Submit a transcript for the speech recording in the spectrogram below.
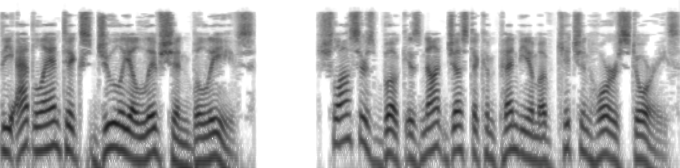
The Atlantic's Julia Livshin believes. Schlosser's book is not just a compendium of kitchen horror stories.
